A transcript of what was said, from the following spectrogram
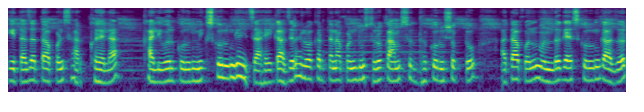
येता जाता आपण सारखं याला खालीवर करून मिक्स करून घ्यायचं आहे. गाजर हलवा करताना आपण दुसरं कामसुद्धा करू शकतो. आता आपण मंद गॅस करून गाजर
